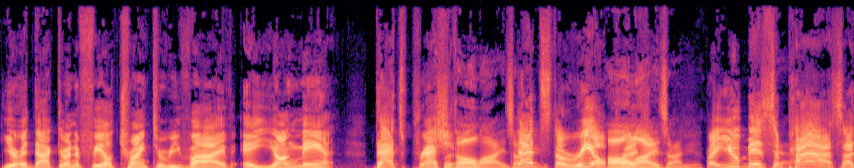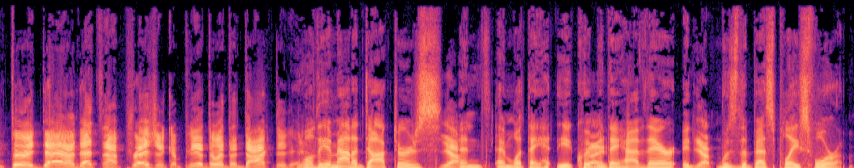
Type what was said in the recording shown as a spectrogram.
You're a doctor on the field trying to revive a young man. That's pressure. With all eyes on That's you. the real all pressure. eyes on you. Right, you miss a pass on third down. That's not pressure compared to what the doctor did. Well, the amount of doctors Yeah. and and what they the equipment Right. they have there, it Yep. was the best place for them.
